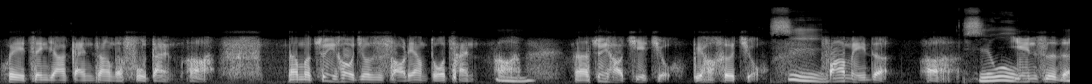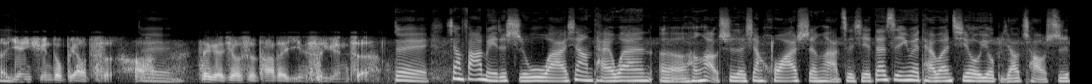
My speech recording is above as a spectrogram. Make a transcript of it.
会增加肝脏的负担啊。那么最后就是少量多餐啊，呃，最好戒酒，不要喝酒，是发霉的。啊，食物腌制的、烟熏都不要吃啊。对，这个就是它的饮食原则。对，像发霉的食物啊，像台湾呃很好吃的像花生啊这些，但是因为台湾气候又比较潮湿，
